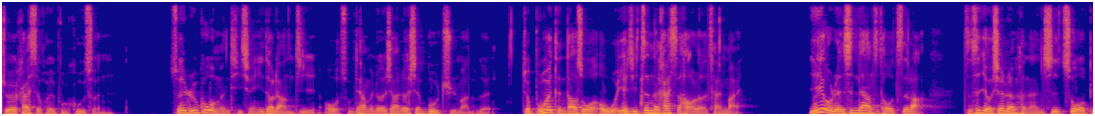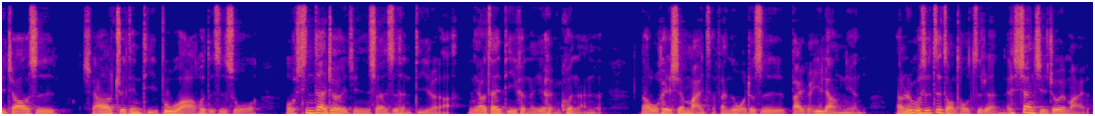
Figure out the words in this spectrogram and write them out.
就会开始回补库存。所以，如果我们提前一到两季，哦，说不定他们就现在就先布局嘛，对不对？就不会等到说哦，我业绩真的开始好了才买。也有人是那样子投资啦，只是有些人可能是做比较是想要决定底部啊，或者是说哦，现在就已经算是很低了啦，你要再低可能也很困难了。那我可以先买着，反正我就是摆个一两年。那如果是这种投资人，诶，现在其实就会买了。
